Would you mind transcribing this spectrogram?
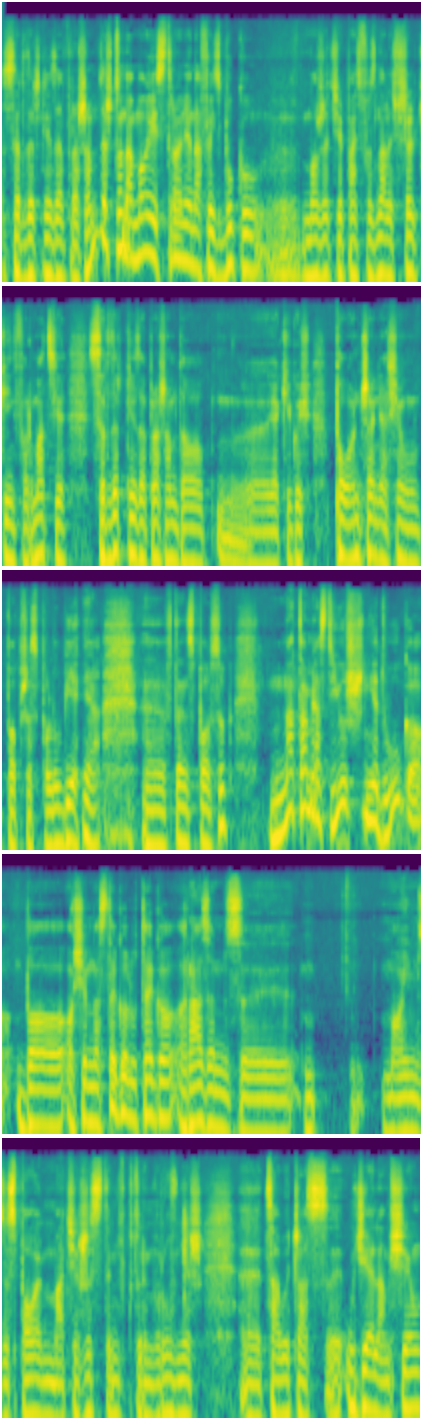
Serdecznie zapraszam. Zresztą na mojej stronie na Facebooku y, możecie Państwo znaleźć wszelkie informacje. Serdecznie zapraszam do y, jakiegoś połączenia się poprzez polubienia y, w ten sposób. Natomiast już niedługo, bo 18 lutego razem z moim zespołem macierzystym, w którym również e, cały czas e, udzielam się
